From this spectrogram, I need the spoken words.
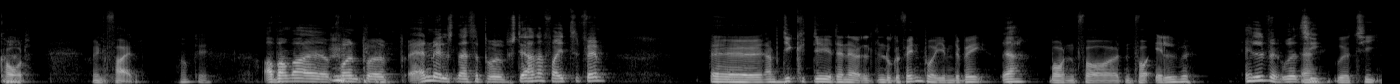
kort med en fejl. Okay. Og hvor var øh, på, en, på anmeldelsen, altså på stjerner fra 1 til 5? Øh, jamen, de, de, den, er, den, du kan finde på IMDb, Ja. hvor den får, den får 11 11 ud af 10. ja, ud af 10.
